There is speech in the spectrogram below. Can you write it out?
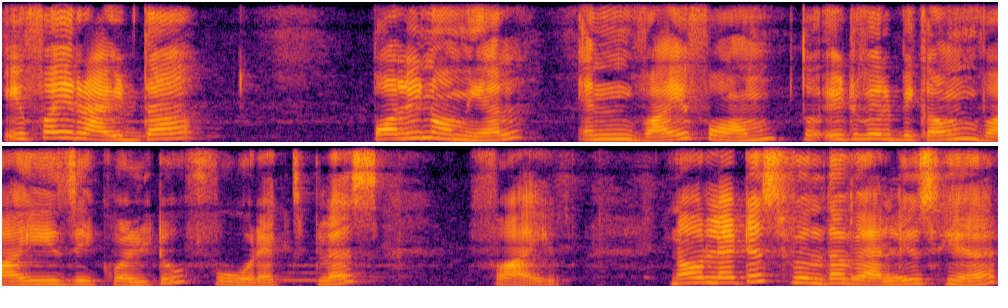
If I write the polynomial in y form, so it will become y is equal to 4x plus 5. Now let us fill the values here.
